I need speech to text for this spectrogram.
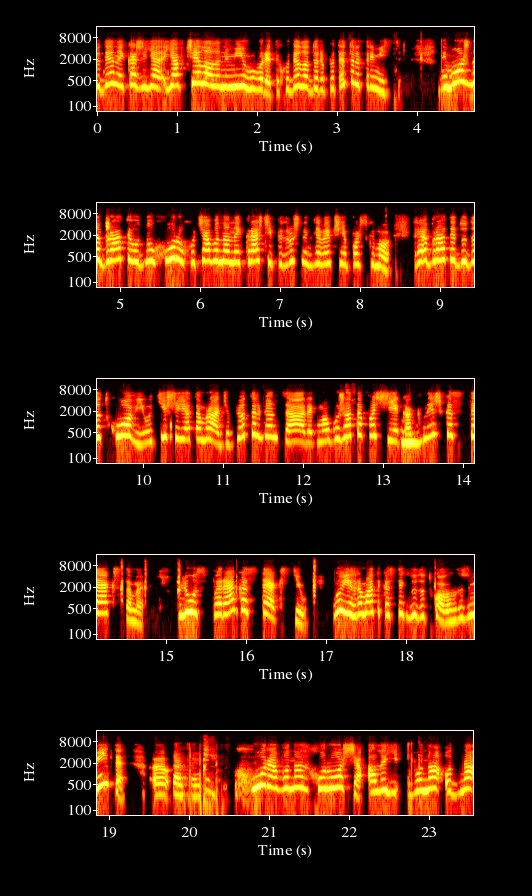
людина і каже: я, я вчила, але не вмію говорити. Ходила до репетитора три місяці. Не можна брати одну хуру, хоча вона найкращий підручник для вивчення польської мови. Треба брати додаткові, оті, що я там раджу: Пьотр Ганцарик, Мавгожата Пащека, книжка з текстами, плюс переказ текстів. Ну і граматика з тих додаткових, розумієте? Е, Так, так. Хура вона хороша, але вона одна,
